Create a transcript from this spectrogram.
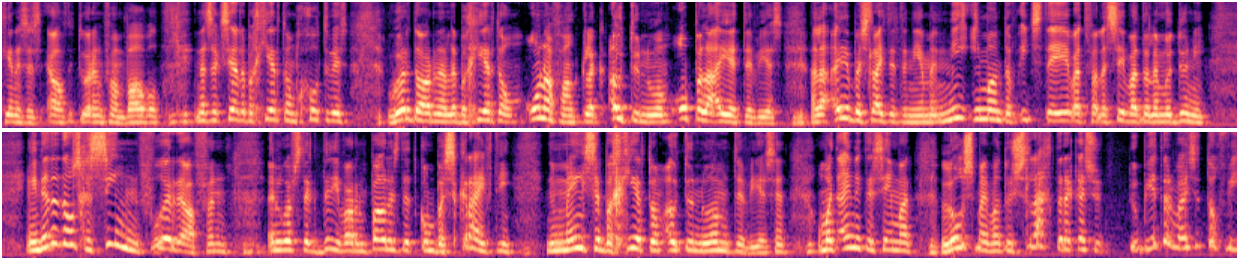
Genesis 11 die toring van Babel. En as ek sê hulle begeerte om God te wees, hoor daarin hulle begeerte om onafhanklik, autonoom op hulle eie te wees, hulle eie besluite te neem nie iemand of iets te hê wat vir hulle sê wat hulle moet doen nie. En dit het ons gesien vooraf in in hoofstuk 3 waarin Paulus dit kom beskryf die die mense begeerte om autonoom te wees en om uiteindelik te sê maar los my want hoe slegter ek is hoe beter wys dit tog wie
